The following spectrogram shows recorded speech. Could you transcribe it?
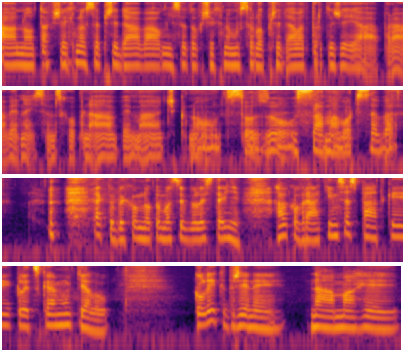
Ano, to všechno se přidává, u mě se to všechno muselo předávat, protože já právě nejsem schopná vymáčknout slzu sama od sebe. tak to bychom na tom asi byli stejně. Halko, vrátím se zpátky k lidskému tělu. Kolik dřiny, námahy,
